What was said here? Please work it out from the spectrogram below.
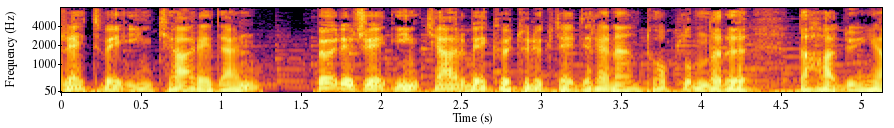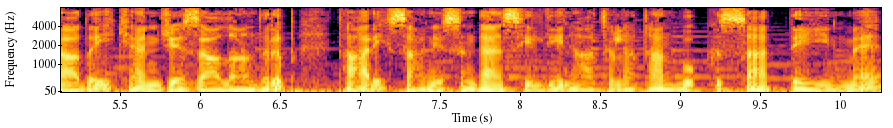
ret ve inkar eden, böylece inkar ve kötülükte direnen toplumları daha dünyadayken cezalandırıp tarih sahnesinden sildiğini hatırlatan bu kısa değinme,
